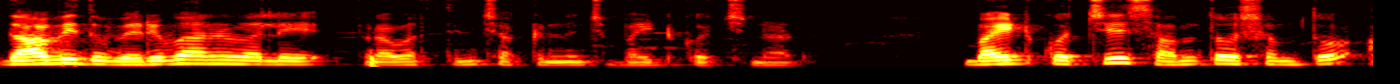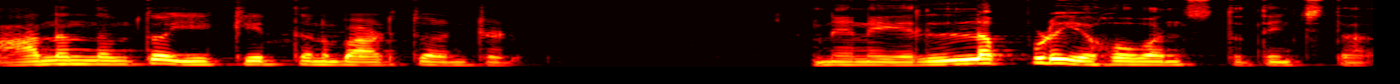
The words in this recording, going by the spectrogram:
దావీదు వెరివాని వలె ప్రవర్తించి అక్కడి నుంచి బయటకు వచ్చినాడు బయటకు వచ్చి సంతోషంతో ఆనందంతో ఈ కీర్తన పాడుతూ అంటాడు. నేను ఎల్లప్పుడూ యహోవాన్ స్థుతించుతా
